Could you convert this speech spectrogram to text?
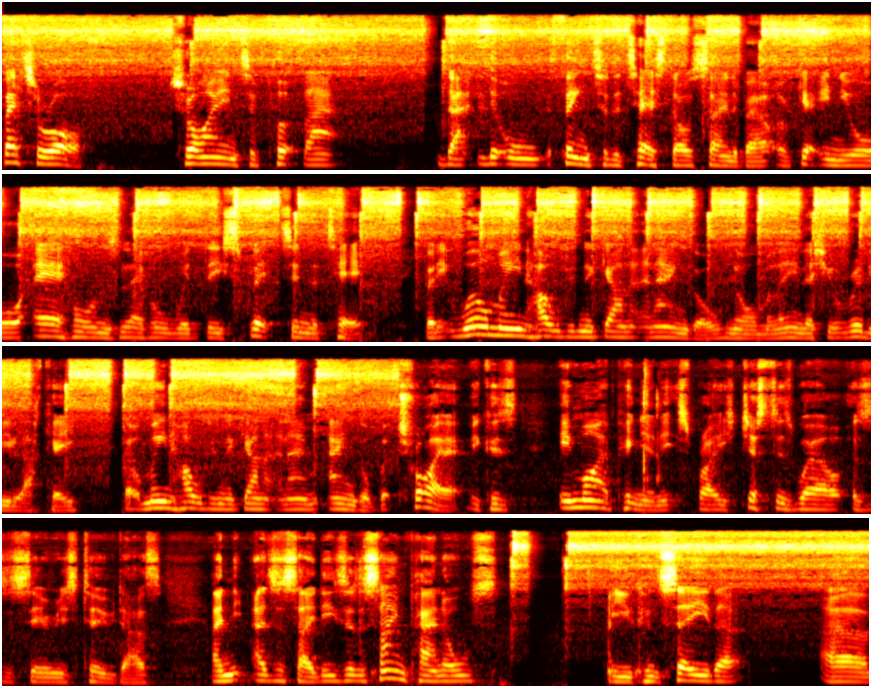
better off trying to put that that little thing to the test I was saying about of getting your air horns level with the splits in the tip but it will mean holding the gun at an angle normally unless you're really lucky. That will mean holding the gun at an angle but try it because in my opinion it sprays just as well as the series 2 does. And as I say these are the same panels. You can see that uh,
